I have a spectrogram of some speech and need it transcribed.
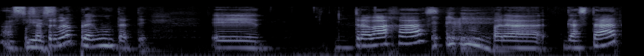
Así o sea, primero pregúntate, eh, ¿trabajas para gastar,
